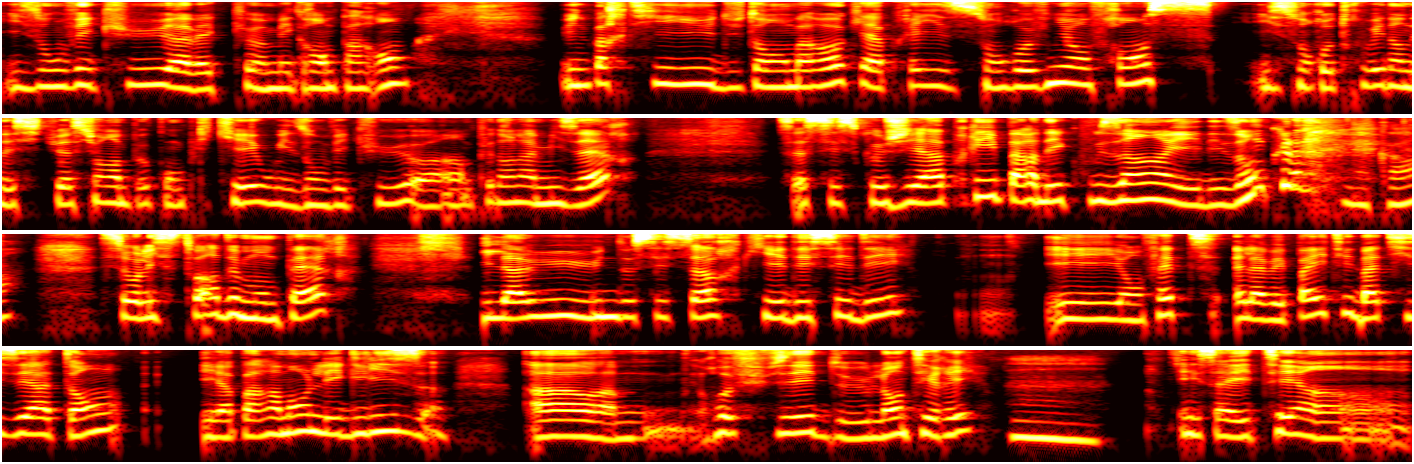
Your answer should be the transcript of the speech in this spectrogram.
ils ont vécu avec mes grands-parents une partie du temps au Maroc. Et après, ils sont revenus en France. Ils se sont retrouvés dans des situations un peu compliquées où ils ont vécu un peu dans la misère. Ça, c'est ce que j'ai appris par des cousins et des oncles sur l'histoire de mon père. Il a eu une de ses sœurs qui est décédée et en fait, elle n'avait pas été baptisée à temps et apparemment l'Église a euh, refusé de l'enterrer Hmm. et ça a été un,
